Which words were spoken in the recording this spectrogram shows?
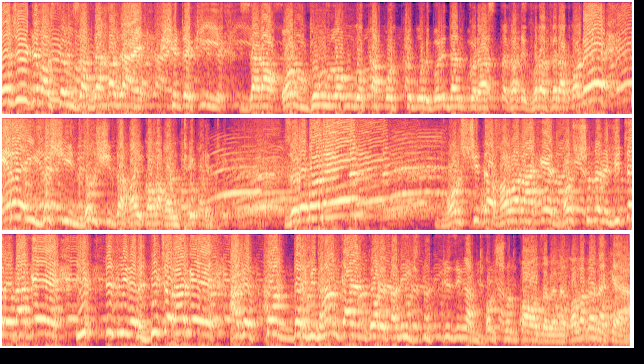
মেজরিটি পার্সেন্ট যা দেখা যায়, সেটা কি? যারা অর্ধ উলঙ্গ কাপড় চোপড় পরিধান করে রাস্তাঘাটে ঘোরাফেরা করে, এরাই বেশি ধর্ষিত হয়, কথা ঠিক জোরে বলেন। ধর্ষিত হওয়ার আগে, ধর্ষণের বিচারের আগে ইফতিজিং বিচার আগে আগে পর্দার বিধান কায়েম করে তাহলে ইফতিজিং আর ধর্ষণ পাওয়া যাবে না। কথা না কেন?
